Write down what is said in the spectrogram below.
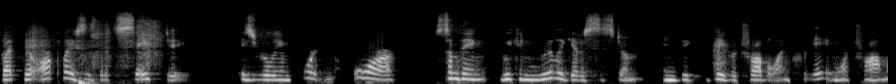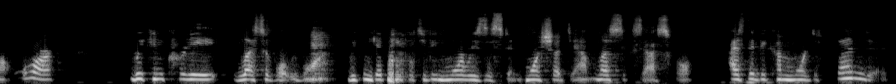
but there are places that safety is really important or something we can really get a system in big, bigger trouble and create more trauma or we can create less of what we want. We can get people to be more resistant, more shut down, less successful as they become more defended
